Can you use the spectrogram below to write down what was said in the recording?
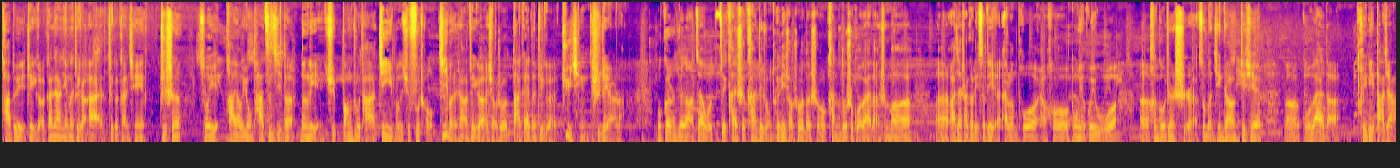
他对这个甘佳宁的这个爱，这个感情至深，所以他要用他自己的能力去帮助他进一步的去复仇。基本上，这个小说大概的这个剧情是这样的。我个人觉得，在我最开始看这种推理小说的时候，看的都是国外的，什么，呃，阿加莎·克里斯蒂、爱伦坡，然后东野圭吾，呃，横沟正史、松本清张这些，呃，国外的推理大家。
